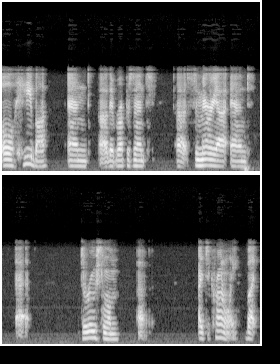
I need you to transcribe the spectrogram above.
Ohiba, and uh, they represent uh, Samaria and uh, Jerusalem uh, isochronally. But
